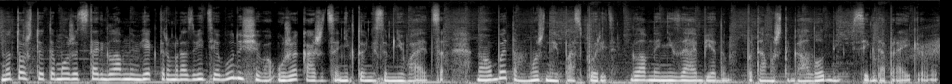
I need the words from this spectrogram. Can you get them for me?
Но то, что это может стать главным вектором развития будущего, уже, кажется, никто не сомневается. Но об этом можно и поспорить. Главное не за обедом, потому что голодный всегда проигрывает.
